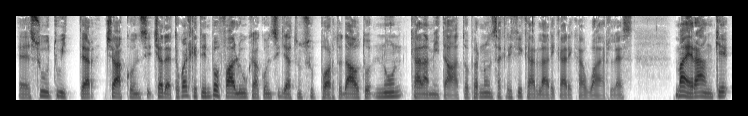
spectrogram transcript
eh, su Twitter ci ha, consi- ci ha detto qualche tempo fa Luca ha consigliato un supporto d'auto non calamitato per non sacrificare la ricarica wireless, ma era anche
